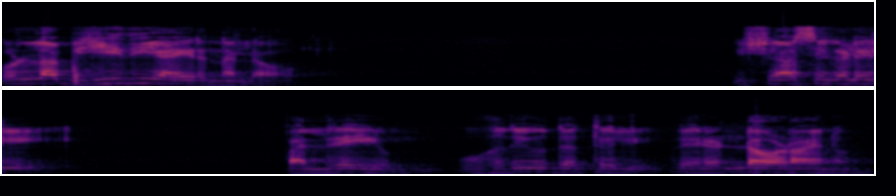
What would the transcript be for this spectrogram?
ഉള്ള ഭീതിയായിരുന്നല്ലോ. വിശ്വാസികളിൽ പലരെയും ഉഹദ് യുദ്ധത്തിൽ വിരണ്ടോടാനും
